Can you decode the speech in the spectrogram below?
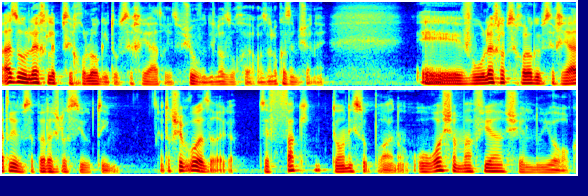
ואז הוא הולך לפסיכולוגית או פסיכיאטרית, שוב, אני לא זוכר, אבל זה לא כזה משנה. אה, והוא הולך לפסיכולוגית פסיכיאטרית ומספר לה שיש לו סיוטים. תחשבו על זה רגע, זה fucking טוני סופרנו, הוא ראש המאפיה של ניו יורק,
